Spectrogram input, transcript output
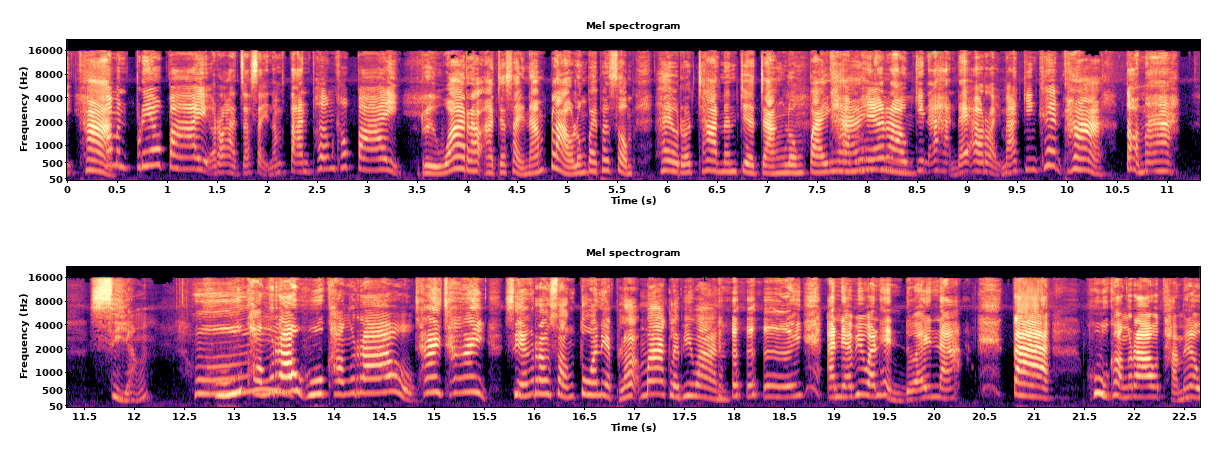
ๆค่ะถ้ามันเปรี้ยวไป เราอาจจะใส่น้ำตาลเพิ่มเข้าไป หรือว่าเราอาจจะใส่น้ำเปล่าลงไปผสม ให้รสชาตินั้นเจือจางลงไปไงทำให้เรากินอาหารได้อร่อยมากยิ่งขึ้นค่ะ ต่อมา เสียงหูหูของเราหูของเรา ใช่ใช่เสียงเราสองตัวเนี่ยเพราะมากเลยพี่วานเฮ้ยอันเนี้ยพี่วันเห็นด้วยนะ แต่หูของเราทำให้เรา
